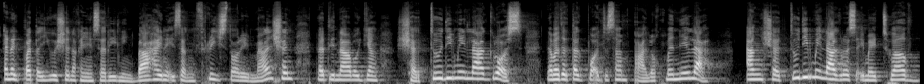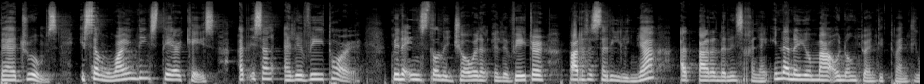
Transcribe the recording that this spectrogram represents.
ay nagpatayo siya ng kanyang sariling bahay na isang three-story mansion na tinawag niyang Chateau de Milagros na matatagpuan sa Sampaloc, Manila. Ang Chateau de Milagros ay may 12 bedrooms, isang winding staircase at isang elevator. Pina-install ni Joel ang elevator para sa sarili niya at para na rin sa kanyang ina na yumao noong 2021.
